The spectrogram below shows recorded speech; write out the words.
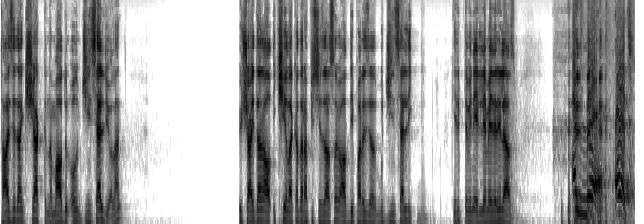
taciz eden kişi hakkında mağdur... Oğlum cinsel diyor lan. 3 aydan 2 yıla kadar hapis cezasına ve adli para cezası. Bu cinsellik. Bu- Gelip de beni ellemeleri lazım. Anne. evet.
